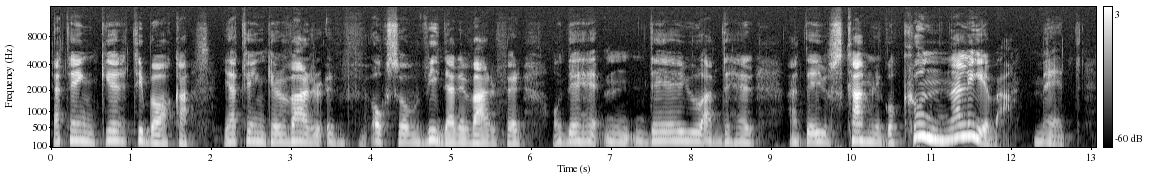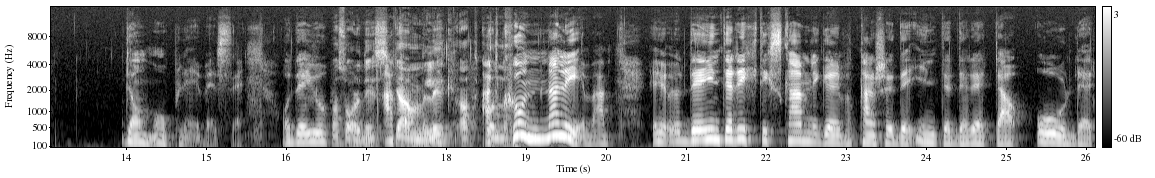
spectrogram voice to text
Jag tänker tillbaka. Jag tänker var, också vidare varför. Och det, mm, det är ju att det här att det är ju skamligt att kunna leva med de upplevelser. Och det är ju Vad sa du? Det är skamligt att, kunna... att kunna leva. Eh, Det är inte riktigt skamligt, eh, kanske det är inte det rätta ordet.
